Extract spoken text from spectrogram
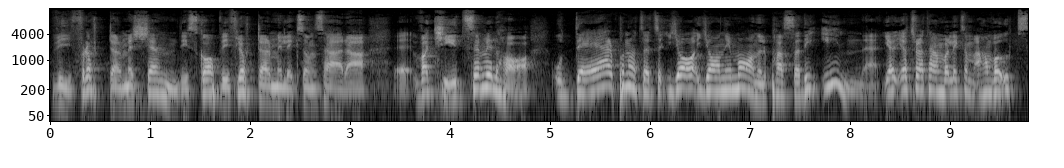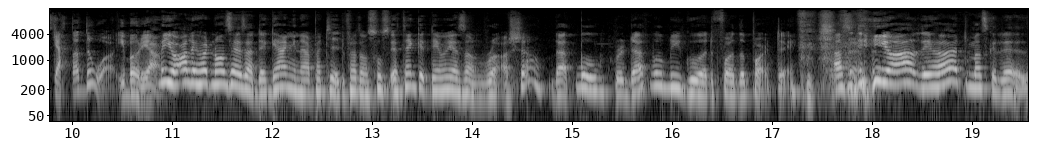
vi flörtar med kändisskap, vi flörtar med liksom så här, eh, vad kidsen vill ha. Och där på något sätt, så, ja, Jan Emanuel passade in. Jag, jag tror att han var liksom, han var uppskattad då, i början. Men jag har aldrig hört någon säga så här, det gagnar partiet för att de soc- Jag tänker, det är mer som Russia, that will, that will be good for the party. alltså det, jag har aldrig hört man skulle,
